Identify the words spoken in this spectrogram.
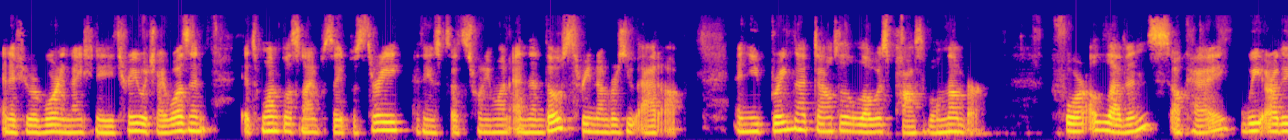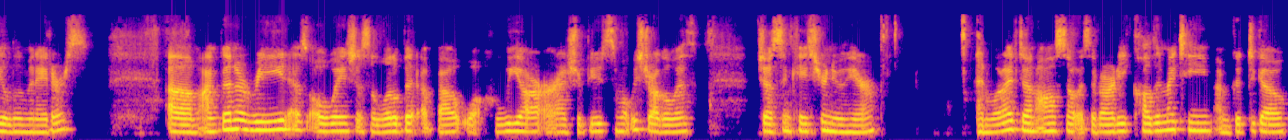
And if you were born in 1983, which I wasn't, it's one plus nine plus eight plus three. I think that's 21. And then those three numbers you add up and you bring that down to the lowest possible number. For 11s, okay, we are the illuminators. Um, I'm going to read, as always, just a little bit about what who we are, our attributes, and what we struggle with, just in case you're new here. And what I've done also is I've already called in my team. I'm good to go.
